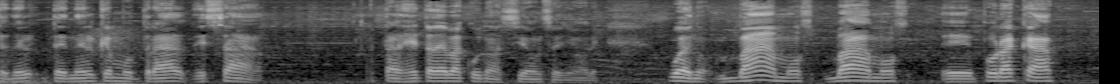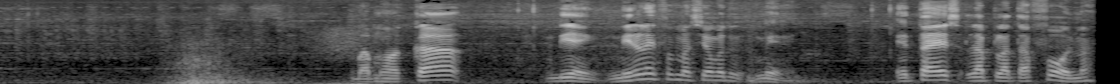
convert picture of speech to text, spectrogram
tener, tener que mostrar esa tarjeta de vacunación, señores. Bueno, vamos, vamos eh, por acá. Vamos acá. Bien, miren la información que miren. Esta es la plataforma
